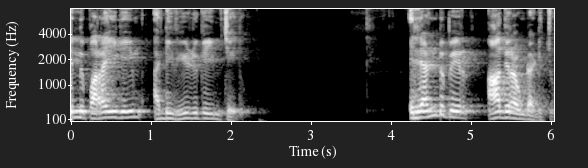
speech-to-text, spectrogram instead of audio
എന്ന് പറയുകയും അടി വീഴുകയും ചെയ്തു. രണ്ടു പേർ ആദ്യ റൗണ്ട് അടിച്ചു.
